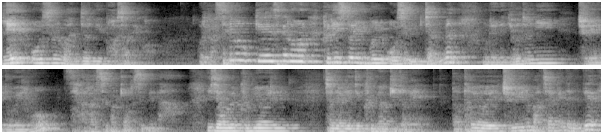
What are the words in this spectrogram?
옛 옷을 완전히 벗어내고 우리가 새롭게 새로운 그리스도 입을 옷을 입지 않으면 우리는 여전히 죄의 노예로 살아갈 수밖에 없습니다. 이제 오늘 금요일 저녁에 이제 금요 기도회 또 토요일 주일을 맞이하게 되는데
